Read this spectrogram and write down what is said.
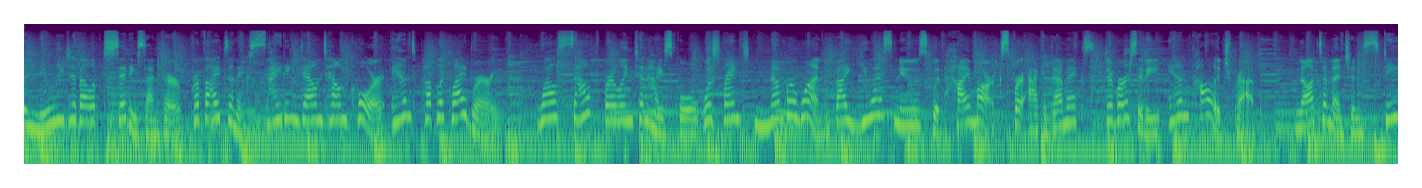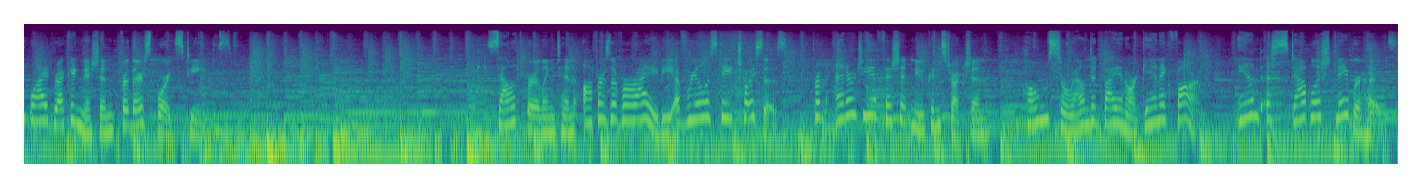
the newly developed city center provides an exciting downtown core and public library, while South Burlington High School was ranked number one by U.S. News with high marks for academics, diversity, and college prep, not to mention statewide recognition for their sports teams. South Burlington offers a variety of real estate choices, from energy efficient new construction, homes surrounded by an organic farm, and established neighborhoods,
